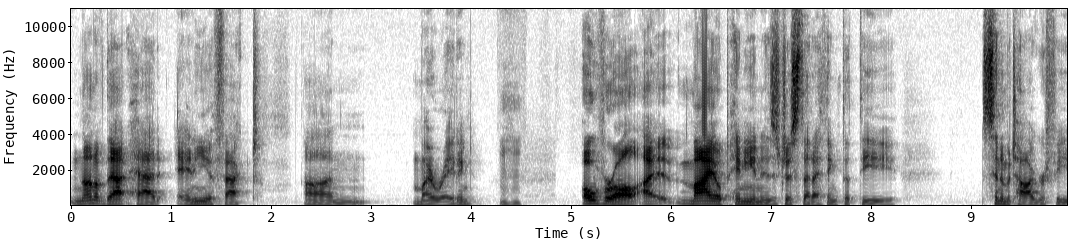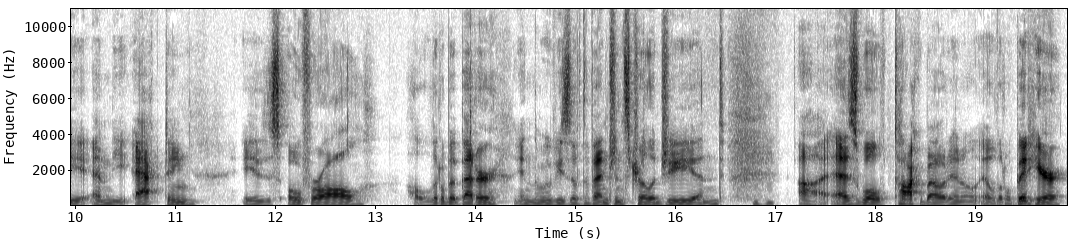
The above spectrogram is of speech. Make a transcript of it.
none of that had any effect on my rating. Mm-hmm. Overall, I my opinion is just that I think that the cinematography and the acting is overall a little bit better in the movies of the Vengeance trilogy, and mm-hmm. uh, as we'll talk about in a, a, little bit here,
